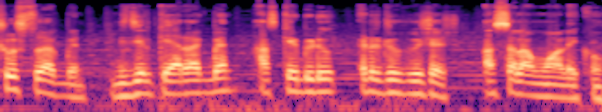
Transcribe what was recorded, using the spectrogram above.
সুস্থ থাকবেন, নিজের কেয়ার রাখবেন। আজকের ভিডিও এটা শেষ। আসসালামু আলাইকুম।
